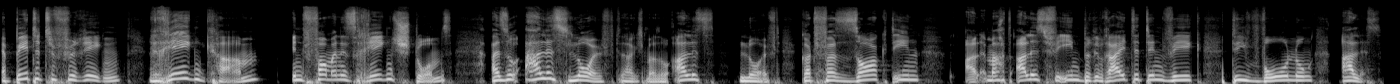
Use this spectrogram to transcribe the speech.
er betete für Regen, Regen kam in Form eines Regensturms, also alles läuft, sag ich mal so, alles läuft. Gott versorgt ihn, macht alles für ihn, bereitet den Weg, die Wohnung, alles.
